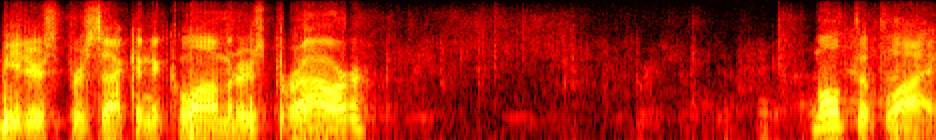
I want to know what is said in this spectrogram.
Meters per second to kilometers per hour. Multiply.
